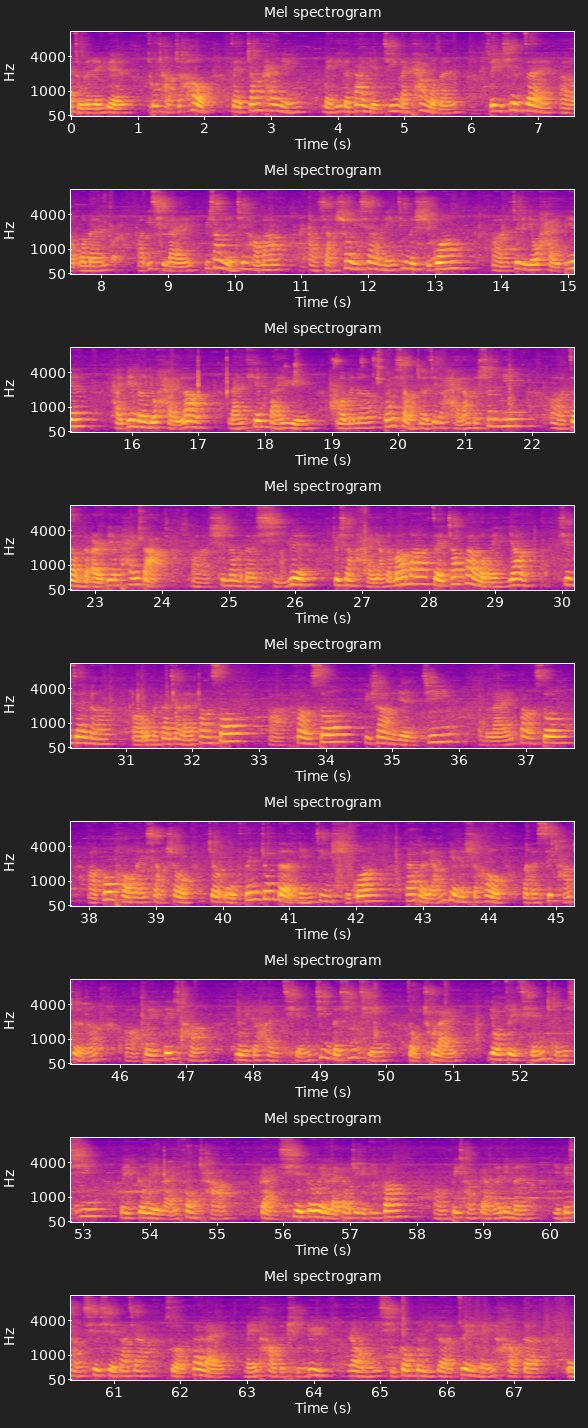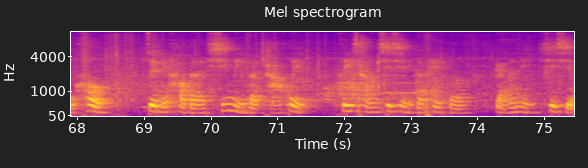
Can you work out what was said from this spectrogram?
组的人员出场之后，再张开您美丽的大眼睛来看我们，所以现在呃我们。啊，一起来闭上眼睛好吗？啊，享受一下宁静的时光。啊，这里有海边，海边呢有海浪，蓝天白云。我们呢观想着这个海浪的声音，啊，在我们的耳边拍打，啊，是那么的喜悦，就像海洋的妈妈在召唤我们一样。现在呢，呃，我们大家来放松，啊，放松，闭上眼睛，我们来放松。啊，共同来享受这五分钟的宁静时光。待会两点的时候，我们思茶者呢，啊，会非常用一个很前进的心情走出来，用最虔诚的心为各位来奉茶。感谢各位来到这个地方，啊，我，非常感恩你们，也非常谢谢大家所带来美好的频率，让我们一起共度一个最美好的。午后最美好的心灵的茶会，非常谢谢您的配合，感恩您，谢谢。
